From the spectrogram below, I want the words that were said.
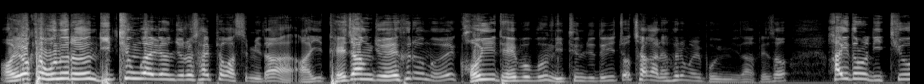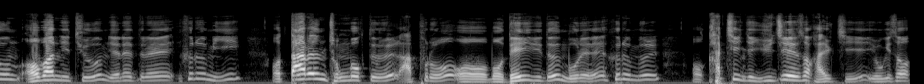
어, 이렇게 오늘은 리튬 관련주를 살펴봤습니다. 아, 이 대장주의 흐름을 거의 대부분 리튬주들이 쫓아가는 흐름을 보입니다. 그래서 하이드로 리튬, 어반 리튬 얘네들의 흐름이 어, 다른 종목들 앞으로 어, 뭐 내일이든 모레 흐름을 어, 같이 이제 유지해서 갈지 여기서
